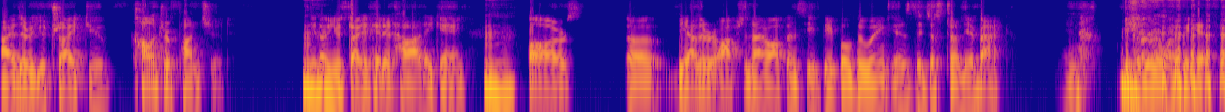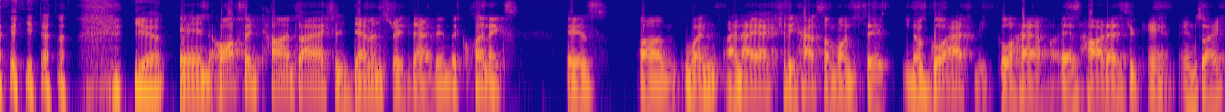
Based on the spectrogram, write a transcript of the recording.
either you try to counter punch it, mm-hmm. you know, you try to hit it hard again, mm-hmm. or uh, the other option I often see people doing is they just turn their back. Because they don't want to be hit. yeah. Yeah. And oftentimes I actually demonstrate that in the clinics is um, when and I actually have someone say, you know, go at me, go ha- as hard as you can. And so I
